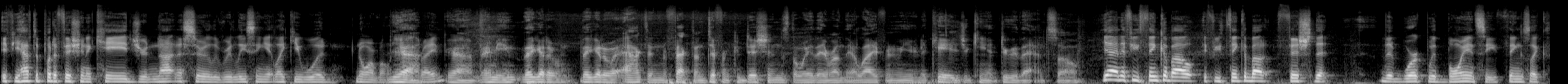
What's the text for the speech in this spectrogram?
if you have to put a fish in a cage, you're not necessarily releasing it like you would normally. yeah. Right. Yeah. I mean, they got to they got to act and affect on different conditions, the way they run their life, and when you're in a cage, you can't do that. So. Yeah, and if you think about if you think about fish that that work with buoyancy, things like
